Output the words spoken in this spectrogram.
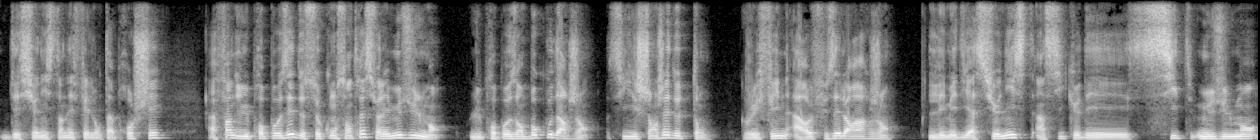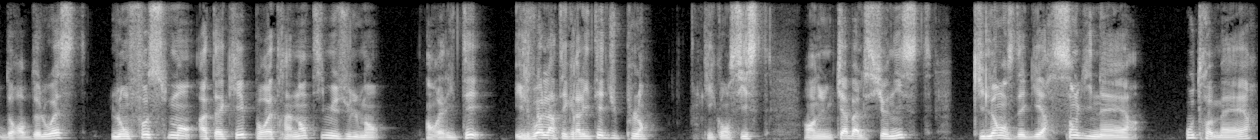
Des sionistes en effet l'ont approché afin de lui proposer de se concentrer sur les musulmans, lui proposant beaucoup d'argent s'il changeait de ton. Griffin a refusé leur argent. Les médias sionistes ainsi que des sites musulmans d'Europe de l'Ouest l'ont faussement attaqué pour être un anti-musulman. En réalité, il voit l'intégralité du plan, qui consiste en une cabale sioniste qui lance des guerres sanguinaires outre-mer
